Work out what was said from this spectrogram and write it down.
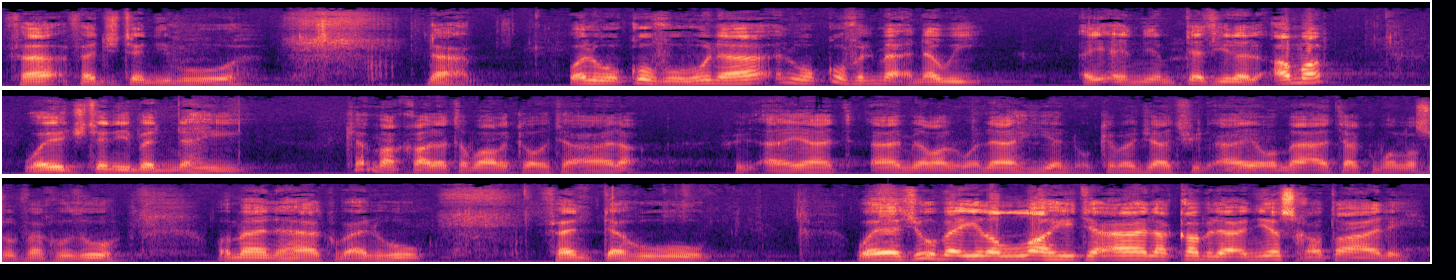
فاجتنبوه. نعم. والوقوف هنا الوقوف المعنوي أي أن يمتثل الأمر ويجتنب النهي كما قال تبارك وتعالى في الآيات آمرا وناهيا وكما جاءت في الآية وما آتاكم الرسول فخذوه وما نهاكم عنه فانتهوا. ويتوب إلى الله تعالى قبل أن يسخط عليه.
